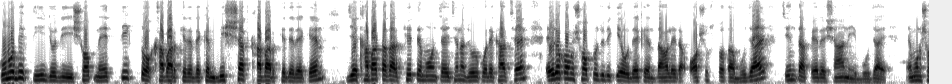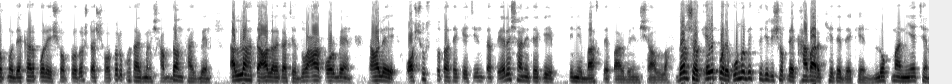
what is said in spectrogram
কোনো ব্যক্তি যদি স্বপ্নে তিক্ত খাবার খেতে দেখেন, বিস্বাদ খাবার খেতে দেখেন, যে খাবারটা তার খেতে মন চাইছে না, জোর করে খাচ্ছেন এরকম স্বপ্ন যদি কেউ দেখেন, তাহলে এটা অসুস্থতা বোঝায়, চিন্তা পেরেশানি বোঝায়। এমন স্বপ্ন দেখার পরে স্বপ্নদোষটা সতর্ক থাকবেন, সাবধান থাকবেন। আল্লাহ তাআলার কাছে দোয়া করবেন, তাহলে অসুস্থতা থেকে, চিন্তা পেরেশানি থেকে তিনি বাঁচতে পারবেন ইনশাআল্লাহ। দর্শক, এরপরে কোনো ব্যক্তি যদি স্বপ্নে খাবার খেতে দেখেন, লোকমা নিয়েছেন,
